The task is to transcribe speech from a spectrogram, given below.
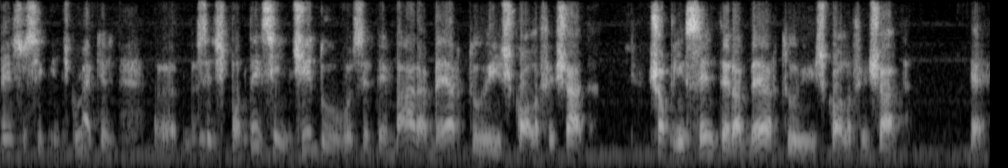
Pensa o seguinte: como é que. Uh, você diz, pô, tem sentido você ter bar aberto e escola fechada? Shopping center aberto e escola fechada? É,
